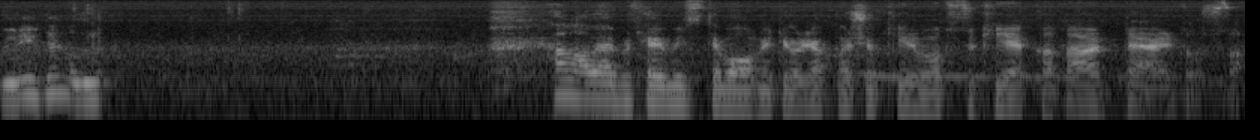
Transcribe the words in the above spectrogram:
Görevden alın... Ana haber bültenimiz devam ediyor yaklaşık 20.32'ye kadar değerli dostlar.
